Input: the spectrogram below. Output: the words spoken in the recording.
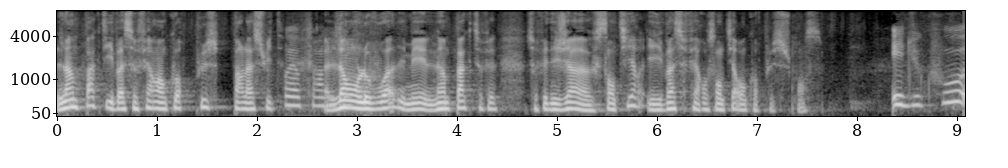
L'impact, il va se faire encore plus par la suite. là, on le voit, mais l'impact se fait se fait déjà sentir et il va se faire ressentir encore plus, je pense. Et du coup,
